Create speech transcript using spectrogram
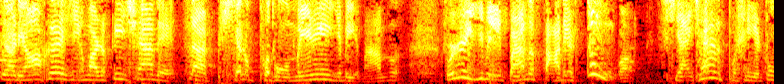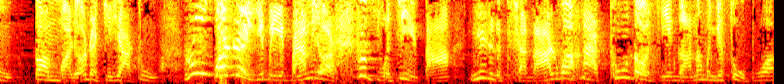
这两孩心话是给钱的，这劈了扑通，每人一百板子。说这一百板子打的重啊，先前不是一中，到末了这几下中。如果这一百板子要十足劲打，你这个铁打罗汉同到金刚，那么你揍不？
